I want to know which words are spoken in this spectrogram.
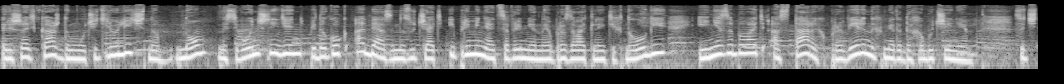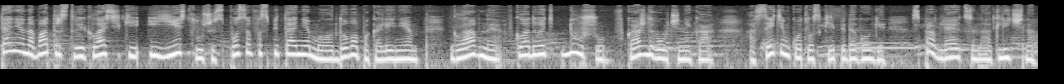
решать каждому учителю лично. Но на сегодняшний день педагог обязан изучать и применять современные образовательные технологии и не забывать о старых, проверенных методах обучения. Сочетание новаторства и классики и есть лучший способ воспитания молодого поколения. Главное – вкладывать душу в каждого ученика. А с этим котловские педагоги справляются на отлично.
